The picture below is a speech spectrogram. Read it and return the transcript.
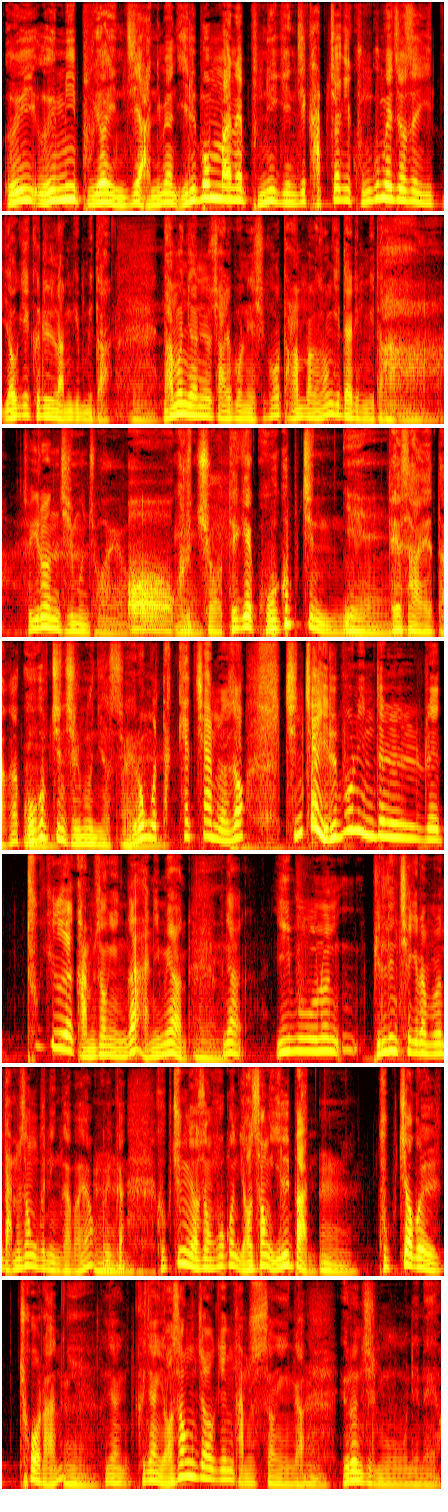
의 의미 부여인지 아니면 일본만의 분위기인지 갑자기 궁금해져서 이- 여기 글을 남깁니다. 음. 남은 연휴 잘 보내시고 다음 방송 기다립니다. 저 이런 질문 좋아요. 어, 그렇죠. 되게 고급진 예. 대사에다가 고급진 질문이었어요. 네. 이런 걸 딱 캐치하면서 진짜 일본인들의 특유의 감성인가 아니면 네. 그냥 이분은 빌린 책이라는 분은 남성분인가 봐요. 그러니까 음. 극중 여성 혹은 여성 일반 음. 국적을 초월한 예. 그냥 그냥 여성적인 감수성인가 음. 이런 질문이네요.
